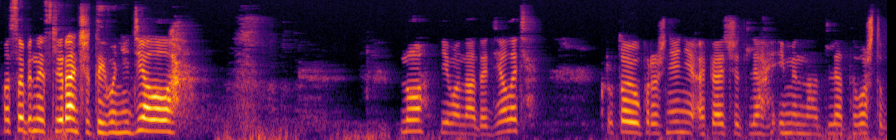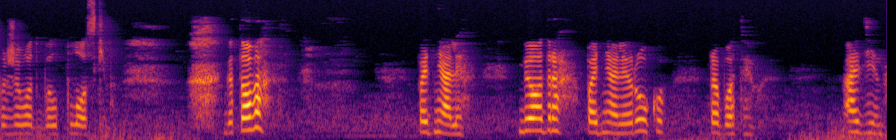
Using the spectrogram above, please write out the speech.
особенно если раньше ты его не делала. Но его надо делать. Крутое упражнение, опять же, для, именно для того, чтобы живот был плоским. Готово? Подняли бедра, подняли руку, работаем. Один,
